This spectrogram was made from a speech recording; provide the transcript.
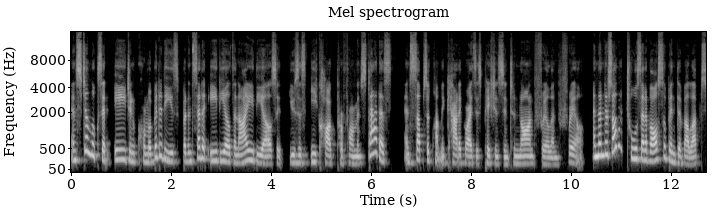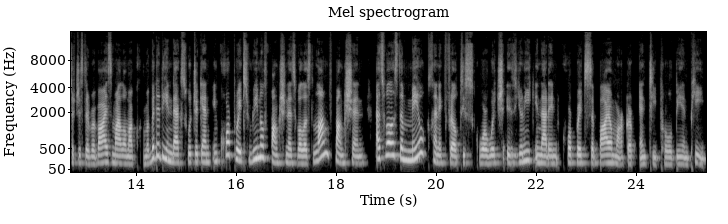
and still looks at age and comorbidities, but instead of ADLs and IADLs, it uses ECOG performance status and subsequently categorizes patients into non frail and frail. And then there's other tools that have also been developed, such as the Revised Myeloma Comorbidity Index, which again incorporates renal function as well as lung function, as well as the Mayo Clinic Frailty Score, which is unique in that it incorporates the biomarker of NT-proBNP.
